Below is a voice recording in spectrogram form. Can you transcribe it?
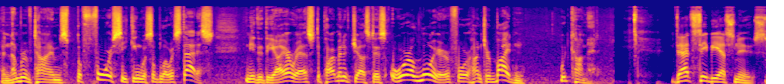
a number of times before seeking whistleblower status. Neither the IRS, Department of Justice, or a lawyer for Hunter Biden would comment. That's CBS News.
